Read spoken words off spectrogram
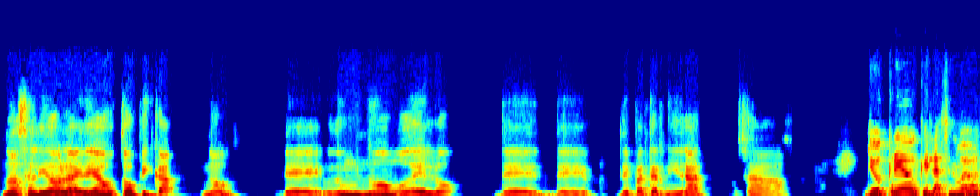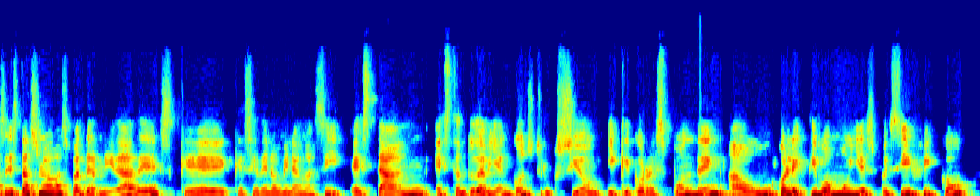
no ha salido la idea utópica, ¿no? De, de un nuevo modelo de, de, de, paternidad. O sea... Yo creo que estas nuevas paternidades que, se denominan así están, están todavía en construcción y que corresponden a un colectivo muy específico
